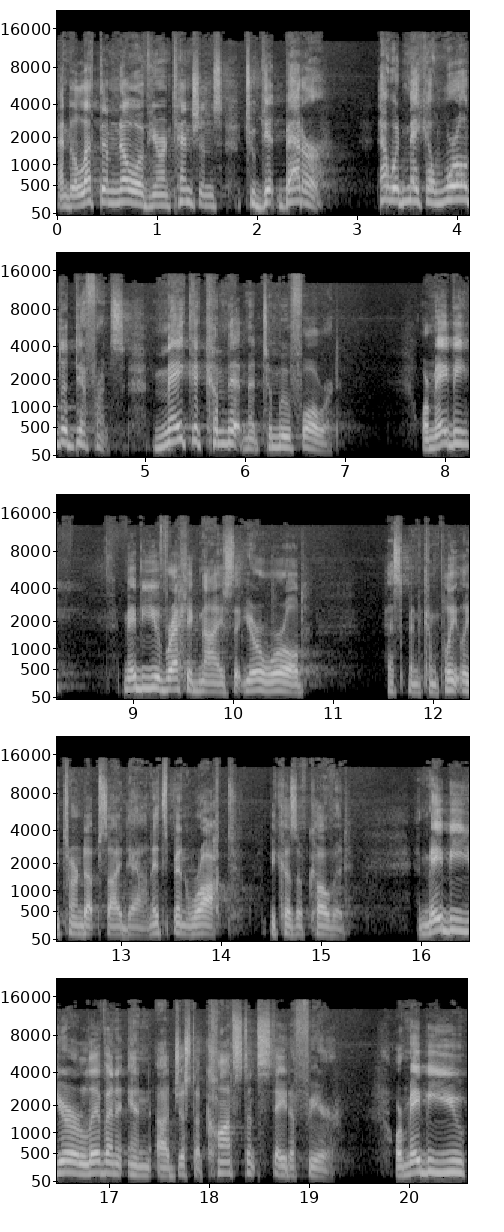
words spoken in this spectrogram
and to let them know of your intentions to get better. That would make a world of difference. Make a commitment to move forward. Or maybe, maybe you've recognized that your world has been completely turned upside down. It's been rocked because of COVID. And maybe you're living in uh, just a constant state of fear. Or maybe you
